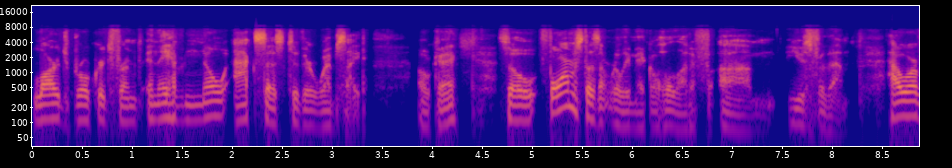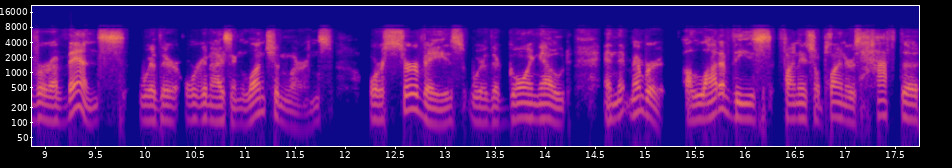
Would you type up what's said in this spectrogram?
large brokerage firm, and they have no access to their website okay? So forms doesn't really make a whole lot of um, use for them. However, events where they're organizing lunch and learns or surveys where they're going out, and remember, a lot of these financial planners have to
